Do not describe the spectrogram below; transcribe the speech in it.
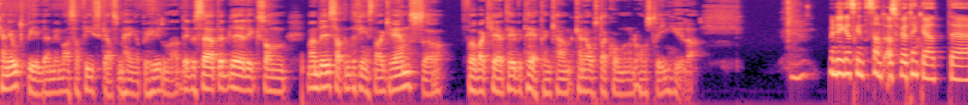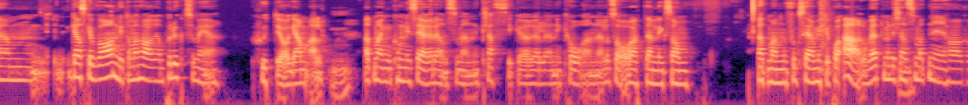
kanotbilden med massa fiskar som hänger på hyllorna. Det vill säga att det blir liksom, man visar att det inte finns några gränser för vad kreativiteten kan, kan åstadkomma när du har en stringhylla. Mm. Men det är ganska intressant, alltså för jag tänker att ehm, ganska vanligt om man har en produkt som är 70 år gammal. Att man kommunicerar den som en klassiker eller en ikon eller så. Och att den liksom, att man fokuserar mycket på arvet. Men det känns som att ni har,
